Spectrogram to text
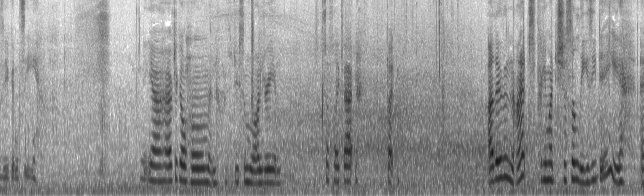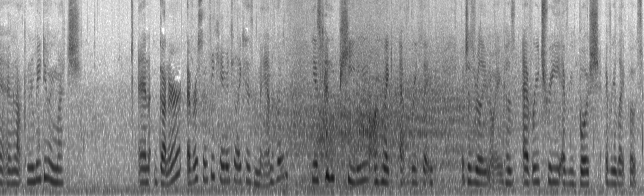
as you can see. Yeah, I have to go home and do some laundry and stuff like that. But other than that, it's pretty much just a lazy day and I'm not going to be doing much. And Gunner, ever since he came into like his manhood, he has been peeing on like everything, which is really annoying because every tree, every bush, every light post,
